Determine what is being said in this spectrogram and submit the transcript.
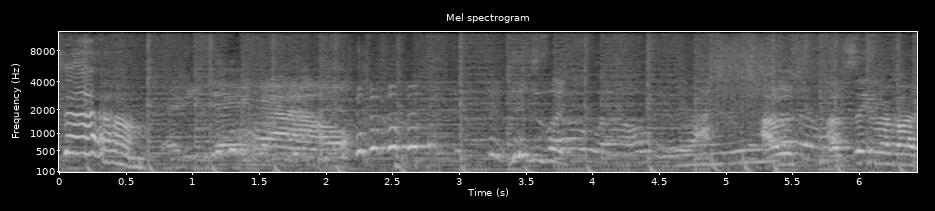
Sam! Any day now. He's just like, oh well. I was, I was thinking about.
